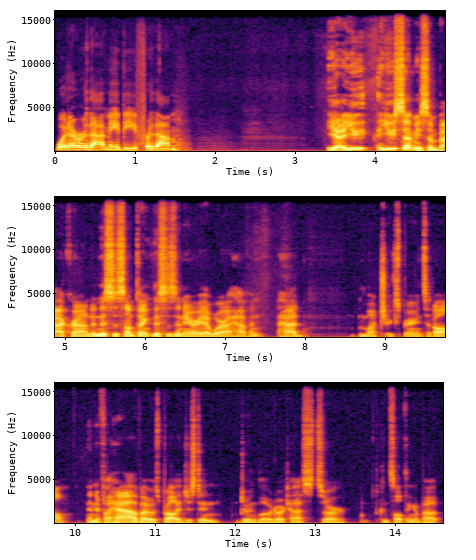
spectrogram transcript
whatever that may be for them. Yeah, you you sent me some background, and this is something. This is an area where I haven't had much experience at all. And if I have, I was probably just in doing blower door tests or consulting about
